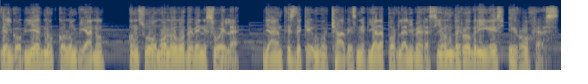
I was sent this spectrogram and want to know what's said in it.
del gobierno colombiano con su homólogo de Venezuela ya antes de que Hugo Chávez mediara por la liberación de Rodríguez y Rojas,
